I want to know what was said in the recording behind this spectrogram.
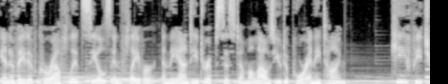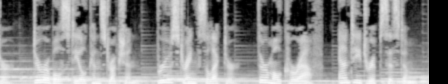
innovative carafe lid seals in flavor, and the anti-drip system allows you to pour anytime. Key feature. Durable steel construction. Brew strength selector. Thermal carafe. Anti-drip system.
